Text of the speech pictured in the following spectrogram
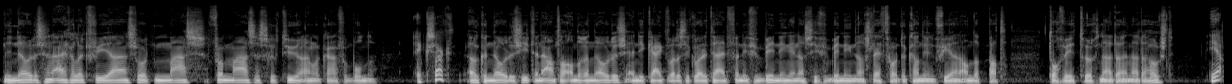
Die noden zijn eigenlijk via een soort maas, vermazen structuur aan elkaar verbonden. Exact. Elke node ziet een aantal andere nodes en die kijkt wat is de kwaliteit van die verbinding. En als die verbinding dan slecht wordt, dan kan die via een ander pad toch weer terug naar de, naar de host. Ja,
